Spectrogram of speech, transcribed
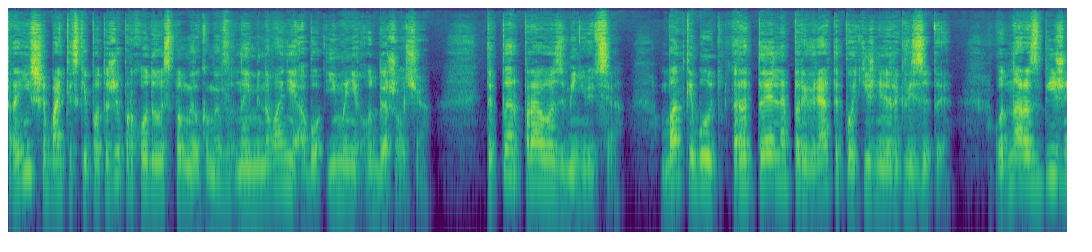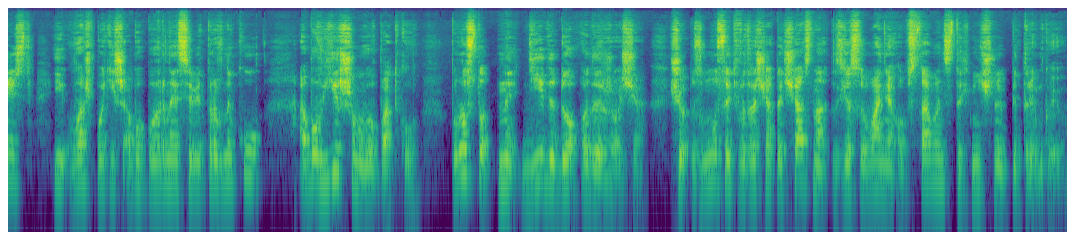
Раніше банківські платежі проходили з помилками в найменуванні або імені одержувача. Тепер правила змінюються. Банки будуть ретельно перевіряти платіжні реквізити. Одна розбіжність, і ваш платіж або повернеться відправнику, або в гіршому випадку просто не дійде до одержувача, що змусить витрачати час на з'ясування обставин з технічною підтримкою.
